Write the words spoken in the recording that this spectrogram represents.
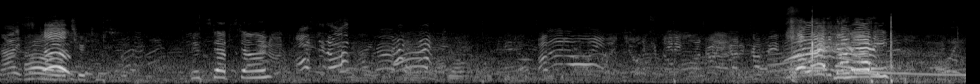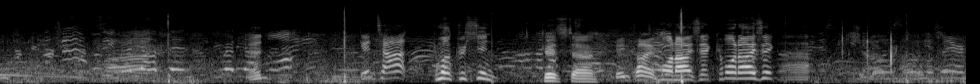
Nice. Oh, that's your team. Good stuff, Stone. Go, Maddie. Good. Good top. Come on, Christian. Good, Stone. Game time. Come on, Isaac. Come on, Isaac. Get there.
